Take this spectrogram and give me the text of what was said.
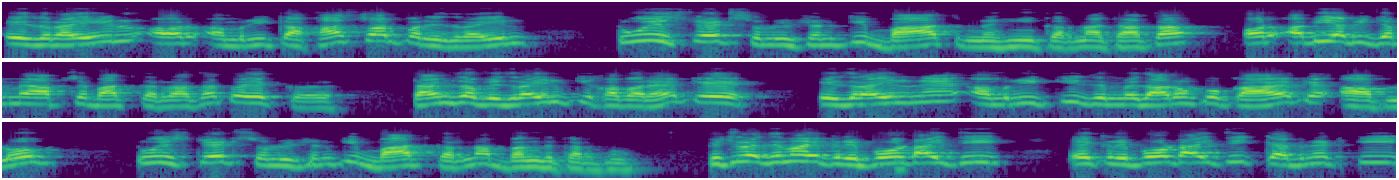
اسرائیل اور امریکہ، خاص طور پر اسرائیل ٹو اسٹیٹ سولوشن کی بات نہیں کرنا چاہتا۔ اور ابھی ابھی جب میں آپ سے بات کر رہا تھا تو ایک ٹائمز آف اسرائیل کی خبر ہے کہ اسرائیل نے امریکی ذمہ داروں کو کہا ہے کہ آپ لوگ ٹو اسٹیٹ سولوشن کی بات کرنا بند کر دیں۔ پچھلے دنوں ایک رپورٹ آئی تھی ایک رپورٹ آئی تھی کیبنٹ کی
